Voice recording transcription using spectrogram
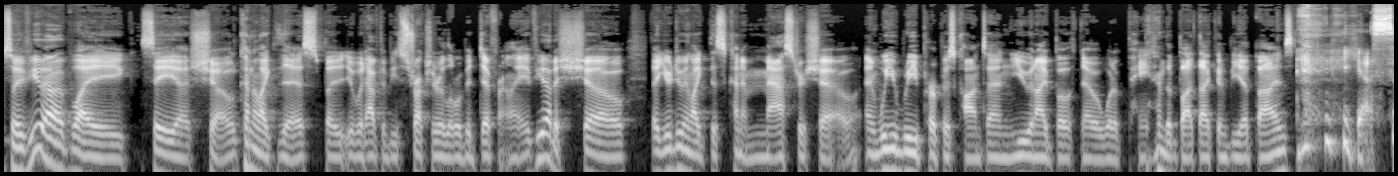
So if you have like say a show kind of like this, but it would have to be structured a little bit differently. If you had a show that you're doing like this kind of master show and we repurpose content, you and I both know what a pain in the butt that can be at times. yes.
